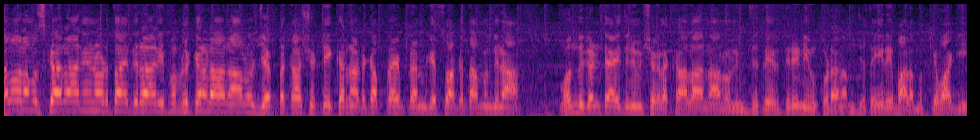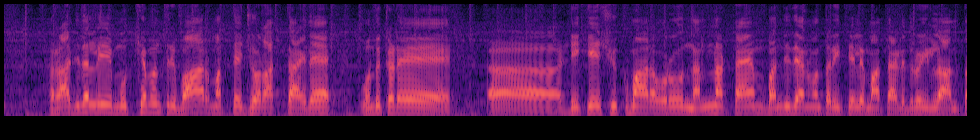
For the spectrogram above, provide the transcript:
ಹಲೋ ನಮಸ್ಕಾರ. ನೀವು ನೋಡ್ತಾ ಇದ್ದೀರಾ ರಿಪಬ್ಲಿಕ್ ಕನ್ನಡ ನಾನು ಜಯಪ್ರಕಾಶ್ ಶೆಟ್ಟಿ, ಕರ್ನಾಟಕ ಪ್ರೈಮ್ ಟೈಮ್ಗೆ ಸ್ವಾಗತ. ಮುಂದಿನ ಒಂದು ಗಂಟೆ ಐದು ನಿಮಿಷಗಳ ಕಾಲ ನಾನು ನಿಮ್ಮ ಜೊತೆ ಇರ್ತೀನಿ. ನೀವು ಕೂಡ ನಮ್ಮ ಜೊತೆ ಇರಿ. ಭಾಳ ಮುಖ್ಯವಾಗಿ ರಾಜ್ಯದಲ್ಲಿ ಮುಖ್ಯಮಂತ್ರಿ ವಾರ್ ಮತ್ತೆ ಜೋರಾಗ್ತಾ ಇದೆ. ಒಂದು ಕಡೆ ಡಿ ಕೆ ಶಿವಕುಮಾರ್ ಅವರು ನನ್ನ ಟೈಮ್ ಬಂದಿದೆ ಅನ್ನುವಂಥ ರೀತಿಯಲ್ಲಿ ಮಾತಾಡಿದರು. ಇಲ್ಲ ಅಂತ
